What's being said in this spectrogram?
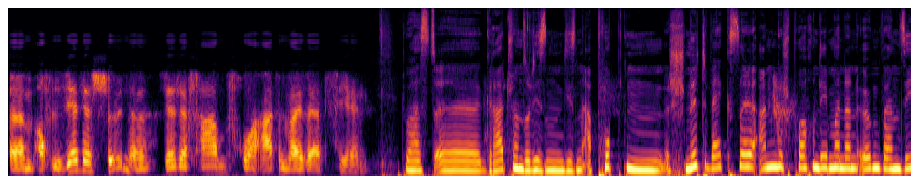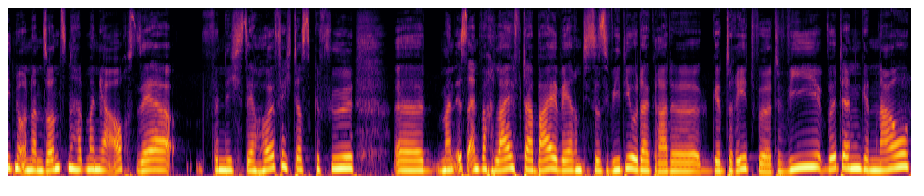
ähm, auf eine sehr, sehr schöne, sehr, sehr farbenfrohe Art und Weise erzählen. Du hast äh, gerade schon so diesen, diesen abrupten Schnittwechsel angesprochen, den man dann irgendwann sieht. Und ansonsten hat man ja auch sehr, finde ich, sehr häufig das Gefühl, äh, man ist einfach live dabei, während dieses Video da gerade gedreht wird. Wie wird denn genau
